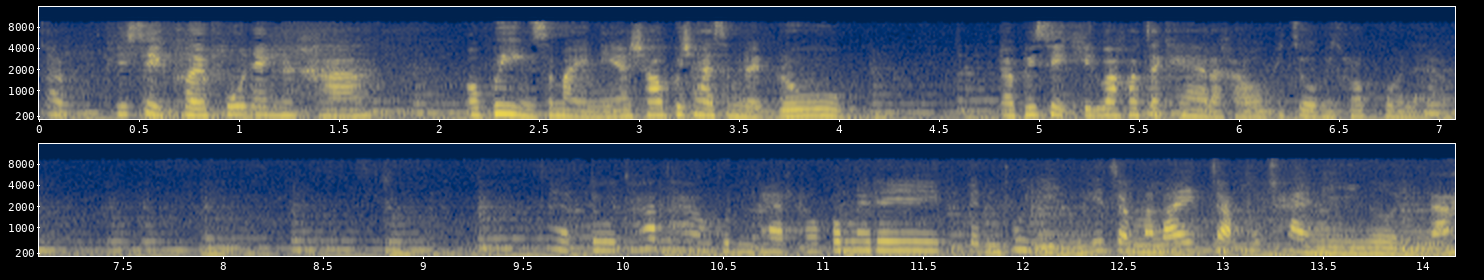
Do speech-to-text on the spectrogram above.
แต่พี่สิเคยพูดเองนะคะว่าผู้หญิงสมัยนี้ชอบผู้ชายสำเร็จรูป แล้วพี่สิคิดว่าเขาจะแคร์เหรอคะว่าพี่โจมีครอบครัวแล้วแต่ดู ท่าทางคุณแพทเขาก็ไม่ได้เป็นผู้หญิงที่จะมาไล่จับผู้ชายมีเงินนะ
